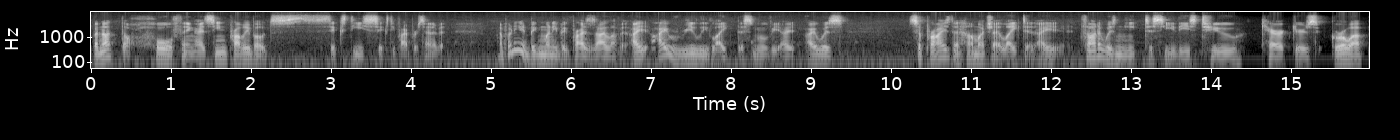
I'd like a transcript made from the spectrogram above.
but not the whole thing. I'd seen probably about 60, 65% of it. I'm putting in big money, big prizes. I love it. I, I really liked this movie. I, I was surprised at how much I liked it. I thought it was neat to see these two characters grow up,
